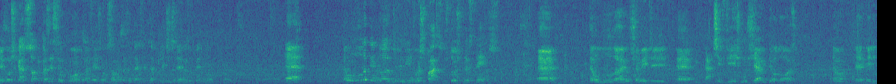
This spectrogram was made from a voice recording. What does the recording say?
pegou os casos só para fazer seu ponto, mas eles não são representativos da política externa do PT. É, então, o Lula tentou dividir em duas partes, os dois presidentes. É, então, o Lula eu chamei de é, ativismo geoideológico então, é, ele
